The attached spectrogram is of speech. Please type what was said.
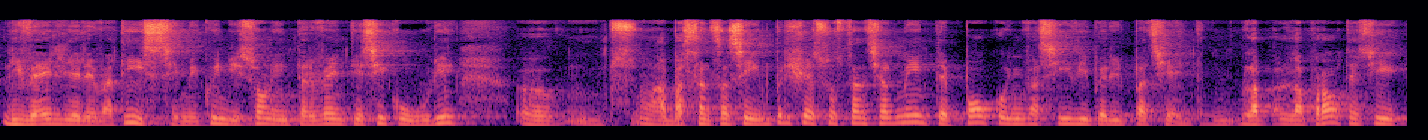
livelli elevatissimi, quindi sono interventi sicuri, eh, abbastanza semplici e sostanzialmente poco invasivi per il paziente. La, la protesi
